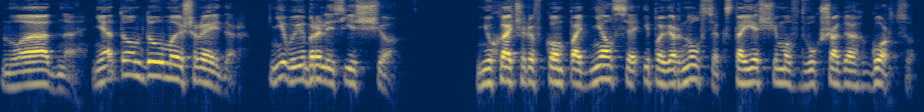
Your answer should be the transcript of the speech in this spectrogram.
Ладно, не о том думаешь, Рейдер. Не выбрались еще. Нюхач рывком поднялся и повернулся к стоящему в двух шагах горцу.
